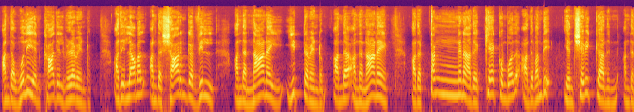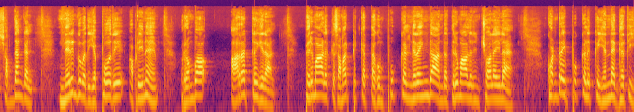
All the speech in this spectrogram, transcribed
அந்த ஒலி என் காதில் விழ வேண்டும். அது இல்லாமல் அந்த ஷார்ங்க வில் அந்த நாணை ஈட்ட வேண்டும். அந்த அந்த நாணை அதை டங்குன்னு அதை கேட்கும்போது அது வந்து என் செவிக்கு அது அந்த சப்தங்கள் நெருங்குவது எப்போது அப்படின்னு ரொம்ப அரற்றுகிறாள் பெருமாளுக்கு சமர்ப்பிக்கத்தகும் பூக்கள் நிறைந்த அந்த திருமாலரின் சோலையில் கொன்றை பூக்களுக்கு என்ன கதி?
